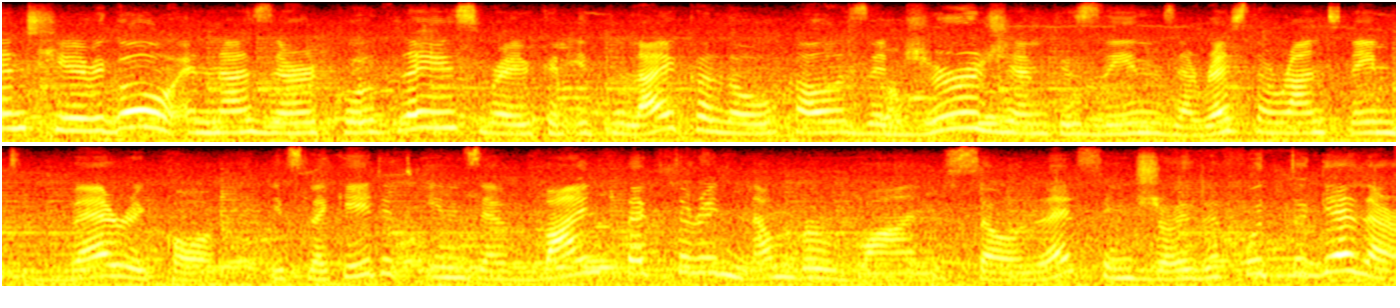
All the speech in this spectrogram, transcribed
And here we go, another cool place where you can eat like a local, the Georgian cuisine, the restaurant named Veriko. It's located in the Wine Factory number one. So let's enjoy the food together.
